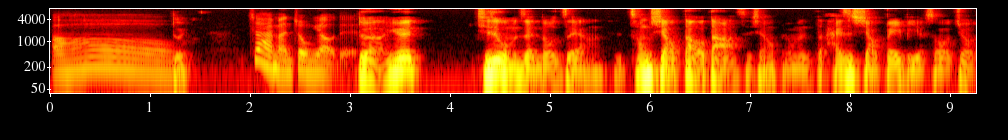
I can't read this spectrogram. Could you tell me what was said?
哦，对，这还蛮重要的。对啊，因为其实我们人都这样，从小到大，像我们还是小 baby 的时候，就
